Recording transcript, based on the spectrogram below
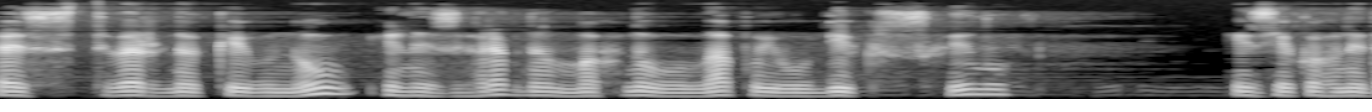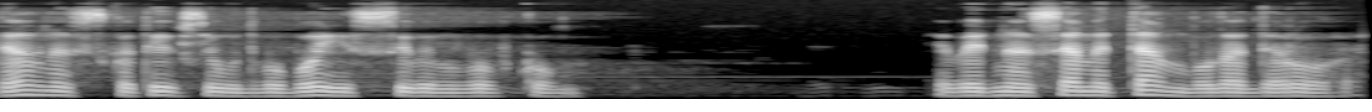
Пес твердо кивнув і незграбно махнув лапою у бік схилу, із якого недавно скотився у двобої з сивим вовком. Видно, саме там була дорога,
